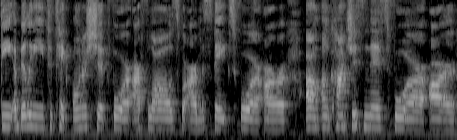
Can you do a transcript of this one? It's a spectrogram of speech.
the ability to take ownership for our flaws, for our mistakes, for our um, unconsciousness, for our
